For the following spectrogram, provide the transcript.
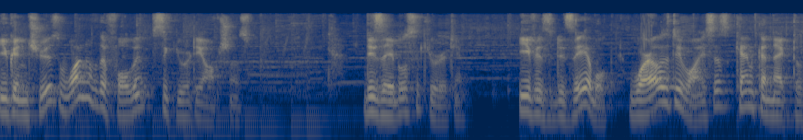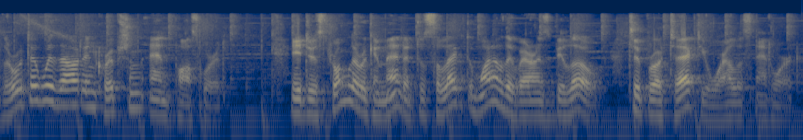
You can choose one of the following security options. Disable security. If it's disabled, wireless devices can connect to the router without encryption and password. It is strongly recommended to select one of the variants below to protect your wireless network.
